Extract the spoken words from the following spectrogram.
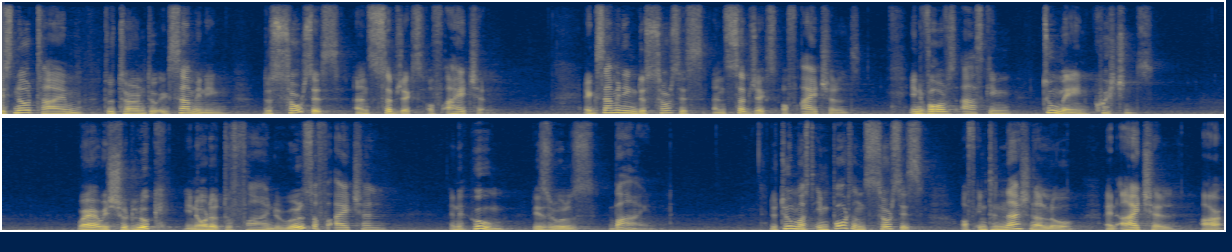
is now time to turn to examining the sources and subjects of IHL. Examining the sources and subjects of IHL involves asking two main questions. Where we should look in order to find the rules of IHL and whom these rules bind. The two most important sources of international law and IHL are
